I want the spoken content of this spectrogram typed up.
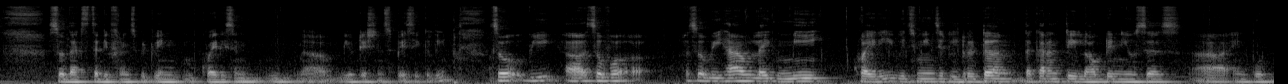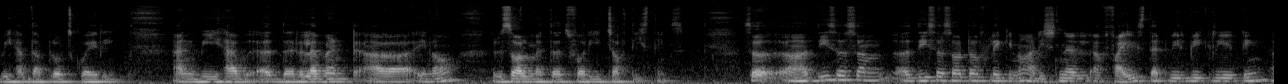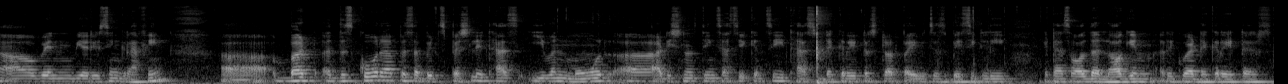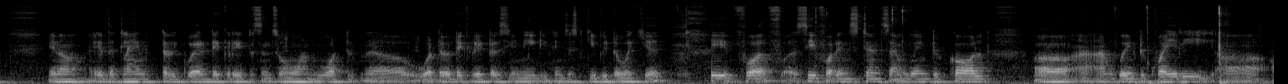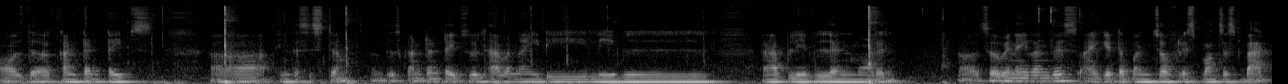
So that's the difference between queries and uh, mutations basically. So we uh, so for uh, so we have like me query which means it will return the currently logged in users uh, input. We have the uploads query and we have uh, the relevant uh, you know resolve methods for each of these things. So uh, these are some uh, these are sort of like you know additional uh, files that we'll be creating when we are using graphene. But uh, this core app is a bit special. It has even more additional things. As you can see it has decorators.py which is basically it has all the login required decorators you know if the client required decorators and so on what uh, whatever decorators you need you can just keep it over here. Say for, for say for instance i'm going to call uh, i'm going to query uh, all the content types uh, in the system. And this content types will have an id label app label and model. Uh, so when i run this i get a bunch of responses back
